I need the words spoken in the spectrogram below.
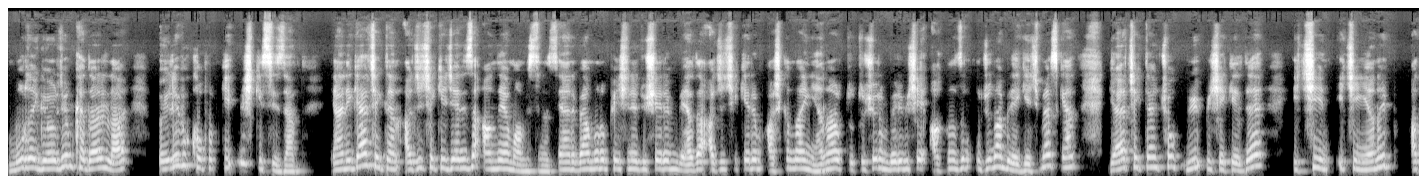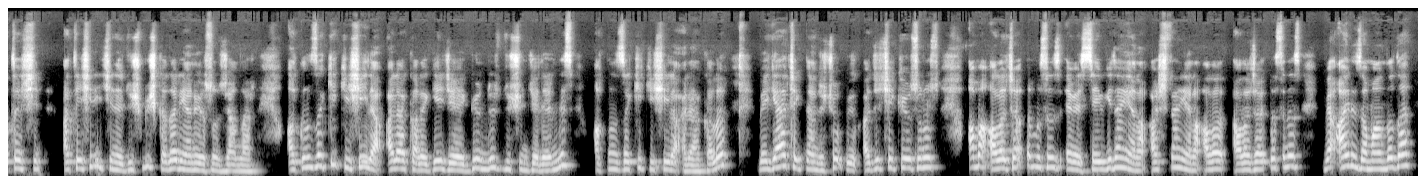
burada gördüğüm kadarıyla öyle bir kopup gitmiş ki sizden. Yani gerçekten acı çekeceğinizi anlayamamışsınız. Yani ben bunun peşine düşerim ya da acı çekerim, aşkından yanar tutuşurum böyle bir şey aklınızın ucundan bile geçmezken gerçekten çok büyük bir şekilde için için yanıp ateşin ateşin içine düşmüş kadar yanıyorsunuz canlar. Aklınızdaki kişiyle alakalı gece gündüz düşünceleriniz aklınızdaki kişiyle alakalı ve gerçekten de çok büyük acı çekiyorsunuz. Ama alacaklı mısınız? Evet sevgiden yana, aşktan yana al alacaklısınız ve aynı zamanda da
